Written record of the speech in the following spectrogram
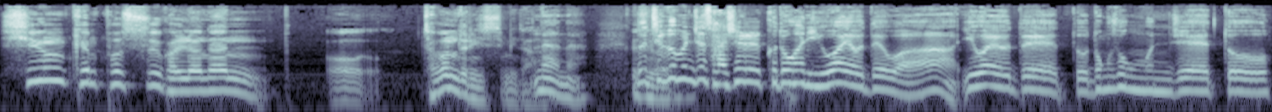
시흥 캠퍼스 관련한 어 자본들이 있습니다. 네네. 그래서 지금은 이제 사실 그동안 이화여대와 이화여대 또 농속 문제 또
